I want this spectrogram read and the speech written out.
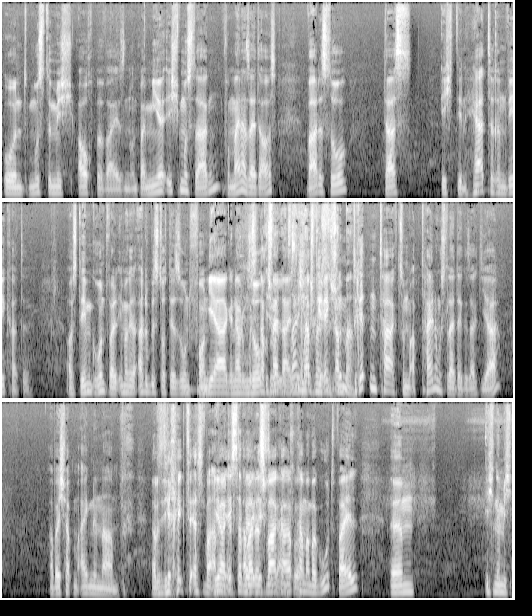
und musste mich auch beweisen. Und bei mir, ich muss sagen, von meiner Seite aus, war das so, dass ich den härteren Weg hatte. Aus dem Grund, weil immer gesagt, ah, du bist doch der Sohn von. Ja, genau, du musst So, noch ich mehr leisten. ich sagen, habe manchmal ist direkt am dritten Tag zum Abteilungsleiter gesagt, ja, aber ich habe einen eigenen Namen. Aber direkt erstmal Ja, anecken. das aber das war, kam aber gut, weil ähm, ich nämlich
